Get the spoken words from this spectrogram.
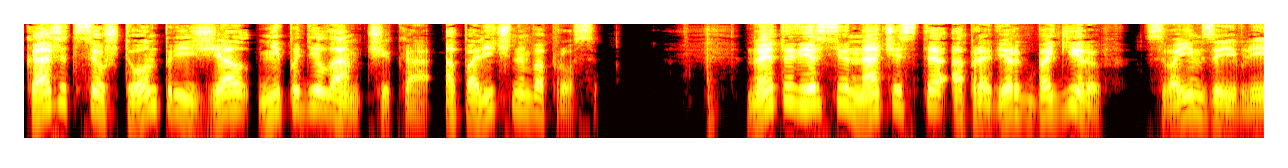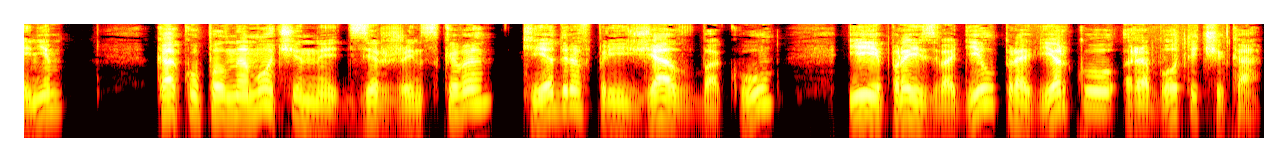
кажется, что он приезжал не по делам ЧК, а по личным вопросам. Но эту версию начисто опроверг Багиров своим заявлением, как уполномоченный Дзержинского, Кедров приезжал в Баку и производил проверку работы ЧК.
